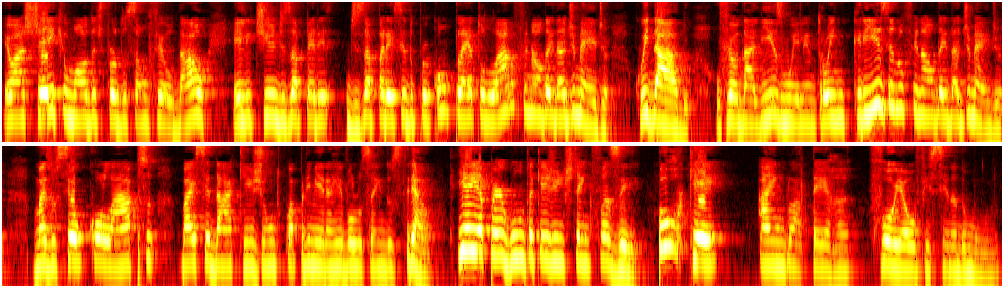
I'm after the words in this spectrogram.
eu achei que o modo de produção feudal ele tinha desapare desaparecido por completo lá no final da Idade Média. Cuidado, o feudalismo ele entrou em crise no final da Idade Média, mas o seu colapso vai se dar aqui junto com a primeira revolução industrial. E aí a pergunta que a gente tem que fazer: por que a Inglaterra foi a oficina do mundo?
